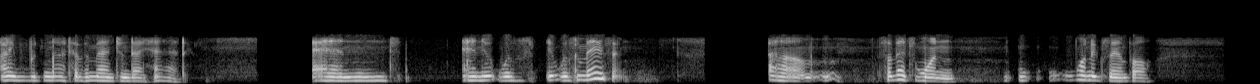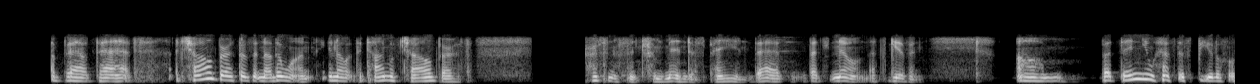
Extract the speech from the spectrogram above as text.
I would not have imagined I had and and it was it was amazing. Um, so that's one one example about that. A childbirth is another one. You know, at the time of childbirth, the person is in tremendous pain. That that's known. That's given. Um, but then you have this beautiful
